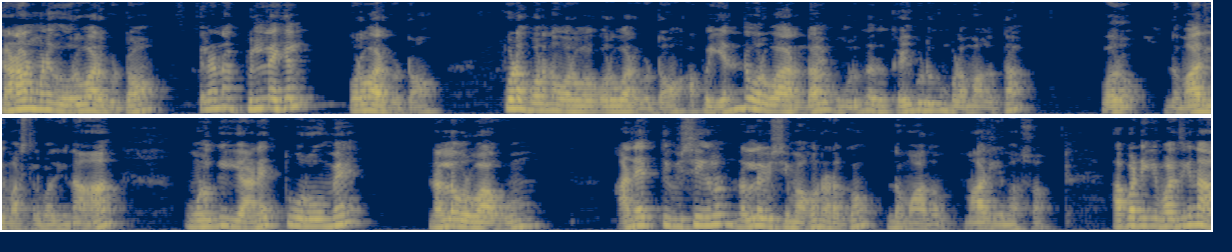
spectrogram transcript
கணவன் மனைவி உறவாக இருக்கட்டும் இல்லைன்னா பிள்ளைகள் உறவாக இருக்கட்டும் கூட பிறந்த உறவு உறவாக இருக்கட்டும் அப்போ எந்த உறவாக இருந்தாலும் உங்களுக்கு அது கை கொடுக்கும் பலமாகத்தான் வரும். இந்த மார்கழி மாதத்தில் பார்த்தீங்கன்னா உங்களுக்கு அனைத்து உறவுமே நல்ல உறவாகவும் அனைத்து விஷயங்களும் நல்ல விஷயமாகவும் நடக்கும் இந்த மாதம் மார்கழி மாதம் அப்போ நீங்கள் பார்த்தீங்கன்னா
